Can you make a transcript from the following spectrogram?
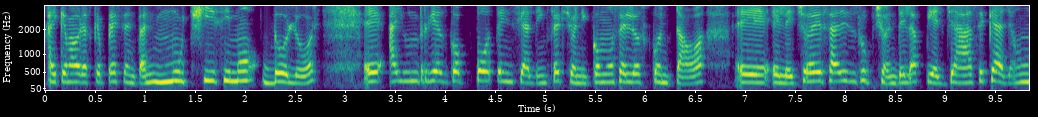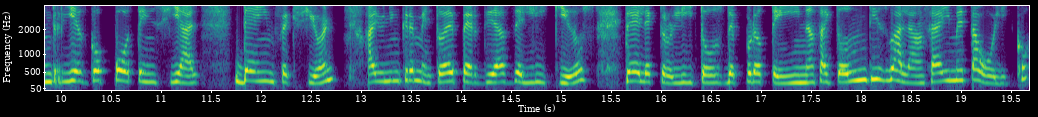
Hay quemaduras que presentan muchísimo dolor, eh, hay un riesgo potencial de infección y como se los contaba, eh, el hecho de esa disrupción de la piel ya hace que haya un riesgo potencial de infección. Hay un incremento de pérdidas de líquidos, de electrolitos, de proteínas, hay todo un desbalance ahí metabólico,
